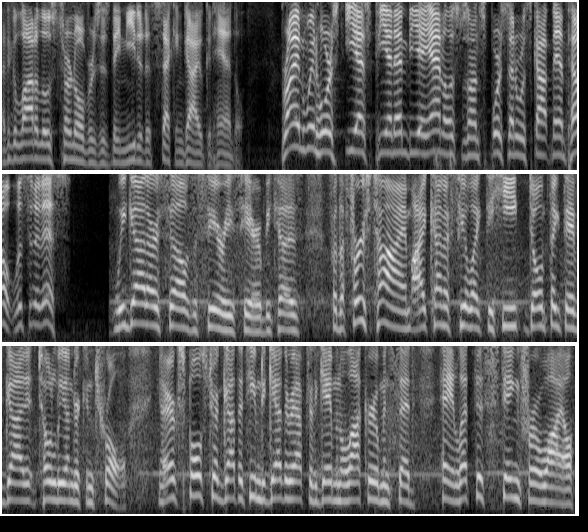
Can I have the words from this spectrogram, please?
I think a lot of those turnovers is they needed a second guy who could handle. Brian Windhorst, ESPN NBA analyst, was on SportsCenter with Scott Van Pelt. Listen to this. We got ourselves a series here because for the first time, I kind of feel like the Heat don't think they've got it totally under control. You know, Erik Spoelstra got the team together after the game in the locker room and said, "Hey, let this sting for a while,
